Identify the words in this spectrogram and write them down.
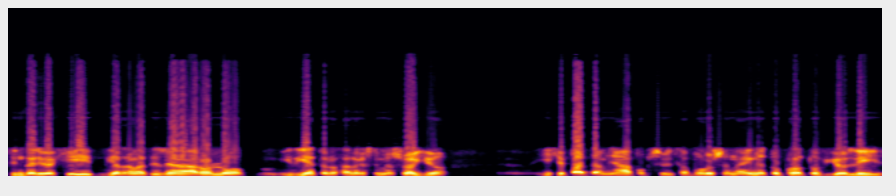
στην περιοχή διαδραματίζει ένα ρόλο ιδιαίτερο θα έλεγα στη Μεσόγειο. Είχε πάντα μια άποψη ότι θα μπορούσε να είναι το πρώτο βιολί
